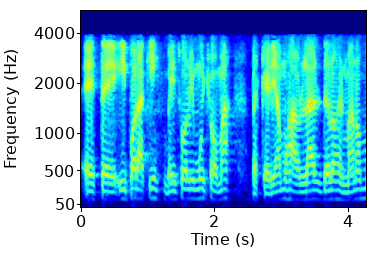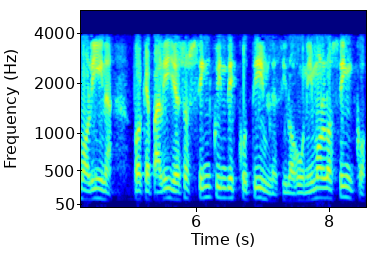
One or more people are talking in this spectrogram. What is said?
Este, y por aquí, béisbol y mucho más, pues queríamos hablar de los hermanos Molina, porque Palillo, esos cinco indiscutibles, si los unimos los cinco,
